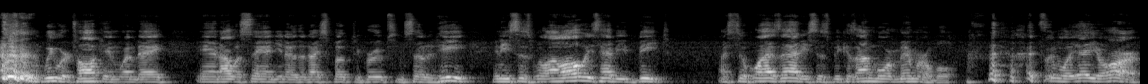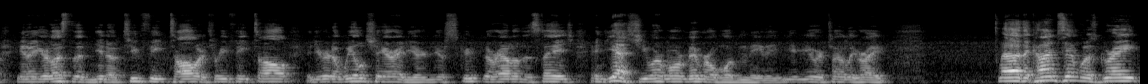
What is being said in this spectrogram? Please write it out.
We were talking one day and I was saying you know that I spoke to groups and so did he. And he says well I'll always have you beat. I said why is that? He says because I'm more memorable. I said well yeah you are. You know you're less than you know two feet tall or three feet tall and you're in a wheelchair and you're you're scooting around on the stage. And yes you are more memorable than me. You, you are totally right uh, the content was great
